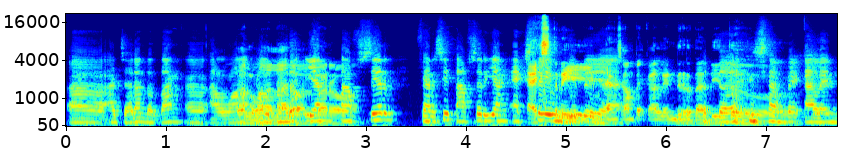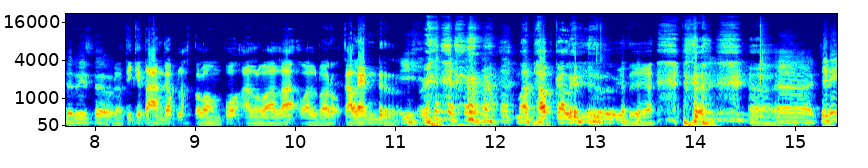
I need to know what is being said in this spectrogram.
eh, ajaran tentang eh, al-wala wal wal yang tafsir versi tafsir yang ekstrim, ekstrim gitu ya. yang sampai kalender tadi Betul, itu. sampai kalender itu. Berarti kita anggaplah kelompok al-wala wal baro kalender. Iya. madhab kalender gitu ya. Eh, jadi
